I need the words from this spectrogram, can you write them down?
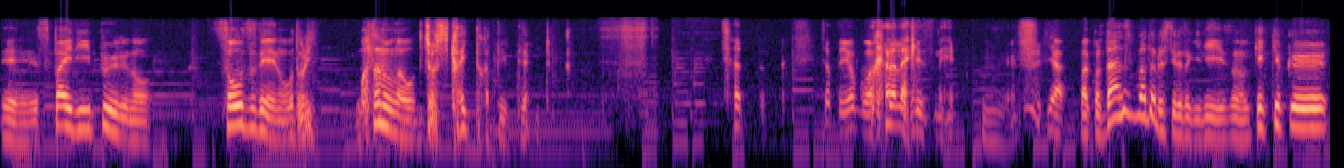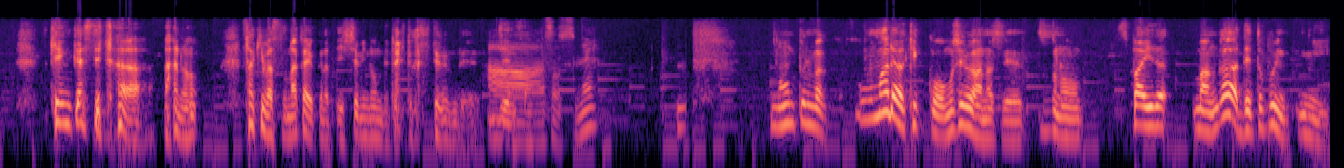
えースパイディープールのソーズデーの踊り、またの名を女子会とかって言ってたりとか。ちょっと、ちょっとよくわからないですね。うんいや、まあ、これダンスバトルしてるときに、その結局、喧嘩してた、あの、サキバスと仲良くなって一緒に飲んでたりとかしてるんで、ジェーンさん。ああそうですね本当にまあ、ここまでは結構面白い話で、その、スパイダーマンがデッドプールに、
